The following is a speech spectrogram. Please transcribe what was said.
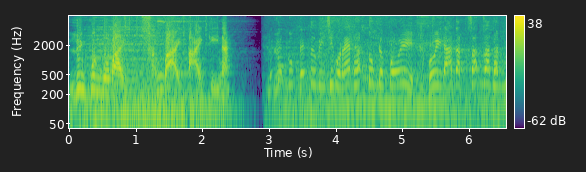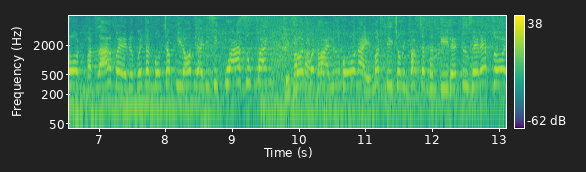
Liên quân Mobile thắng bại tại kỹ năng. Luyện ngục đến từ vị trí của Red hất tung được Bui Bui đã đặt sẵn ra thần môn và lá về được với thần môn. Trong khi đó thì ADC quá dũng mãnh với quân bài lữ bố này mất đi cho mình pháp trận thần kỳ đến từ ZF rồi.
